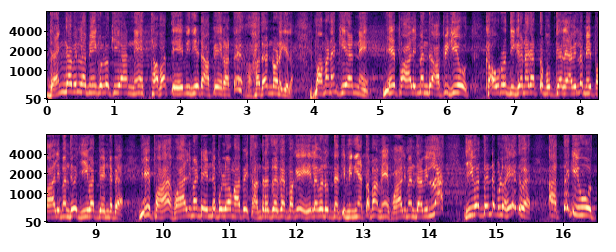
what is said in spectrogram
දැන් ඇවිල්ලා මේගොල්ලෝ කියන්නේ තවත් ඒ විදිහට අපේ රට හදන්න ඕන කියලා. මම නම් කියන්නේ මේ පාර්ලිමේන්තුව අපි ගියොත් කවුරු දිගනගත්ත පුද්ගලයා ඇවිල්ලා මේ පාර්ලිමේන්තුවේ ජීවත් වෙන්න බෑ. මේ පා- පාර්ලිමේන්තුවට එන්න පුළුවන් අපේ චන්ද්‍රසේකර් වගේ ඒ ලෙවලුත් නැති මිනිහා තමයි මේ පාර්ලිමේන්තුව ඇවිල්ලා ජීවත් වෙන්න පුළුවන් හේතුව. අත්ත කිව්වොත්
